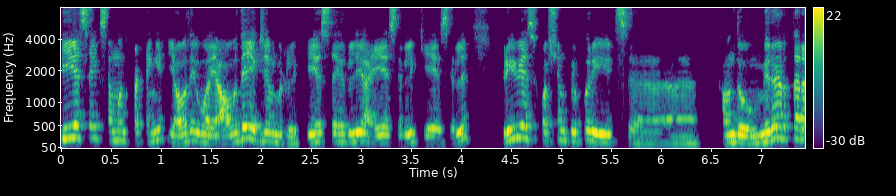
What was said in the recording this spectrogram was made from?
ಪಿ ಎಸ್ ಐಗೆ ಸಂಬಂಧಪಟ್ಟಂಗೆ ಯಾವುದೇ ಯಾವುದೇ ಎಕ್ಸಾಮ್ ಇರಲಿ ಪಿ ಎಸ್ ಐ ಇರಲಿ ಐ ಎಸ್ ಇರಲಿ ಕೆ ಎಸ್ ಇರಲಿ ಪ್ರೀವಿಯಸ್ ಕ್ವಶನ್ ಪೇಪರ್ ಇಟ್ಸ್ ಒಂದು ಮಿರರ್ ತರ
